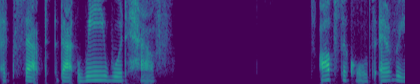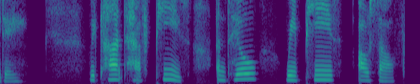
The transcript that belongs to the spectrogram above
accept that we would have obstacles every day. We can't have peace until we peace ourselves.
